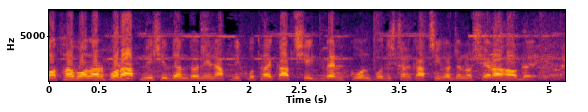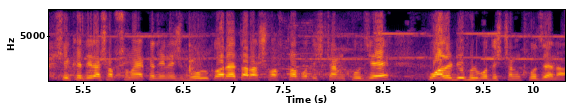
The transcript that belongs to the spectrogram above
কথা বলার পর আপনি সিদ্ধান্ত নিন আপনি কোথায় কাজ শিখবেন, কোন প্রতিষ্ঠান কাজ শেখার জন্য সেরা হবে। শিক্ষার্থীরা সবসময় একটা জিনিস ভুল করে, তারা সস্তা প্রতিষ্ঠান খুঁজে কোয়ালিটিফুল প্রতিষ্ঠান খুঁজে না,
